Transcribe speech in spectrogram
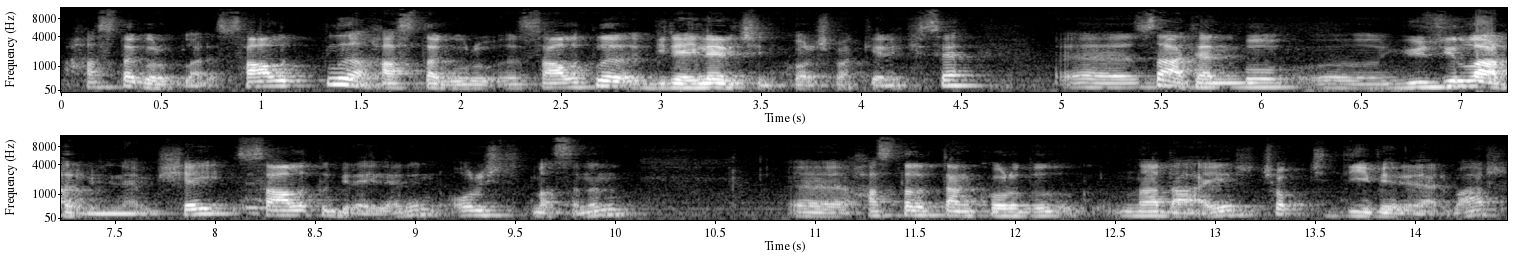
hasta grupları, sağlıklı hasta grubu, sağlıklı bireyler için konuşmak gerekirse e, zaten bu e, yüzyıllardır bilinen bir şey. Sağlıklı bireylerin oruç tutmasının e, hastalıktan koruduğuna dair çok ciddi veriler var.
